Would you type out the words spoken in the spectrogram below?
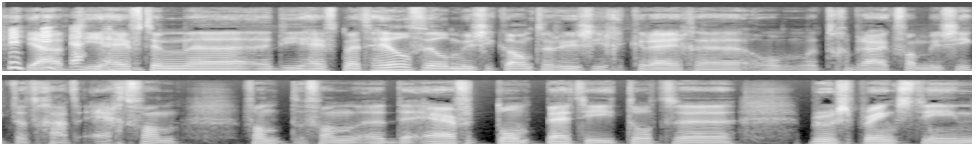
Ja, Die, heeft een, eh, die heeft met heel veel muzikanten ruzie gekregen eh, om het gebruik van muziek. Dat gaat echt van, van, van de erven Tom Petty tot Bruce Springsteen.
